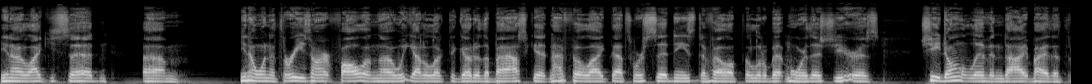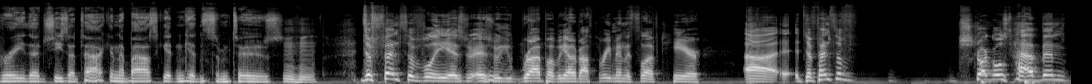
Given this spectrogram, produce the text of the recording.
you know, like you said, um, you know, when the threes aren't falling though, we got to look to go to the basket. And I feel like that's where Sydney's developed a little bit more this year. Is she don't live and die by the three that she's attacking the basket and getting some 2s defensively, as as we wrap up, we got about three minutes left here. Uh, defensive struggles have been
